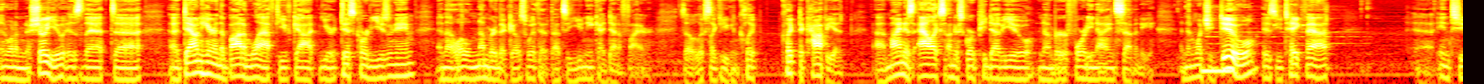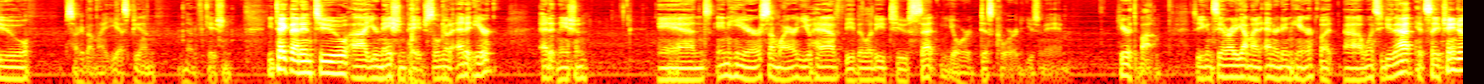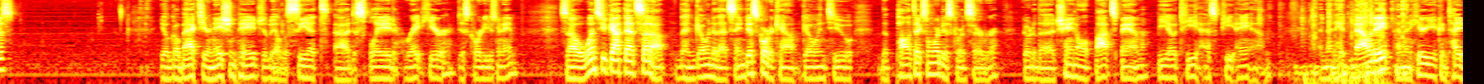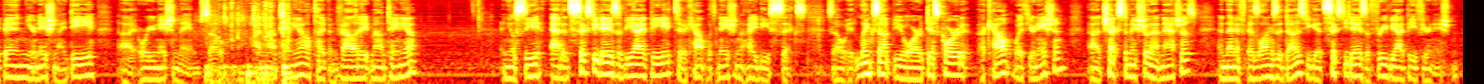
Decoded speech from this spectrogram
And what I'm going to show you is that uh, uh, down here in the bottom left, you've got your Discord username and the little number that goes with it. That's a unique identifier. So it looks like you can click click to copy it. Uh, mine is Alex underscore PW number 4970. And then what you do is you take that into, sorry about my ESPN notification. You take that into uh, your nation page. So we'll go to edit here, edit nation. And in here somewhere, you have the ability to set your Discord username here at the bottom. So you can see I've already got mine entered in here, but uh, once you do that, hit Save Changes. You'll go back to your nation page. You'll be able to see it uh, displayed right here, Discord username. So once you've got that set up, then go into that same Discord account, go into the Politics and War Discord server, go to the channel bot spam, B O T S P A M, and then hit validate. And then here you can type in your nation ID uh, or your nation name. So I'm Mountainia, I'll type in validate Mountainia and you'll see added 60 days of VIP to account with Nation ID 6. So it links up your Discord account with your nation, uh, checks to make sure that matches, and then if as long as it does, you get 60 days of free VIP for your nation.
